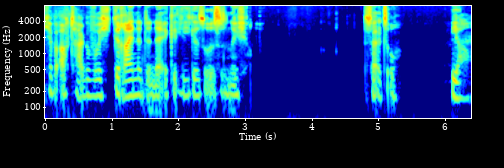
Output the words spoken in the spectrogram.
ich habe auch Tage, wo ich gereinigt in der Ecke liege, so ist es nicht. Ist halt so. Ja.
